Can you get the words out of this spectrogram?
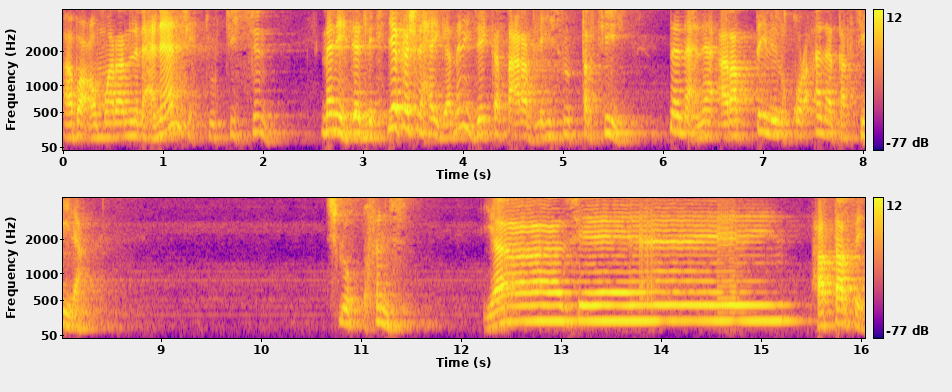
أبو عمر المعنانس تقول تسن من يهدد لي؟ ياك اش الحقيقة؟ من زي كاستعرض لي السن الترتيل؟ ما معنى رتل القرآن ترتيلا؟ شلو قفنس ياسين. الترتيب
